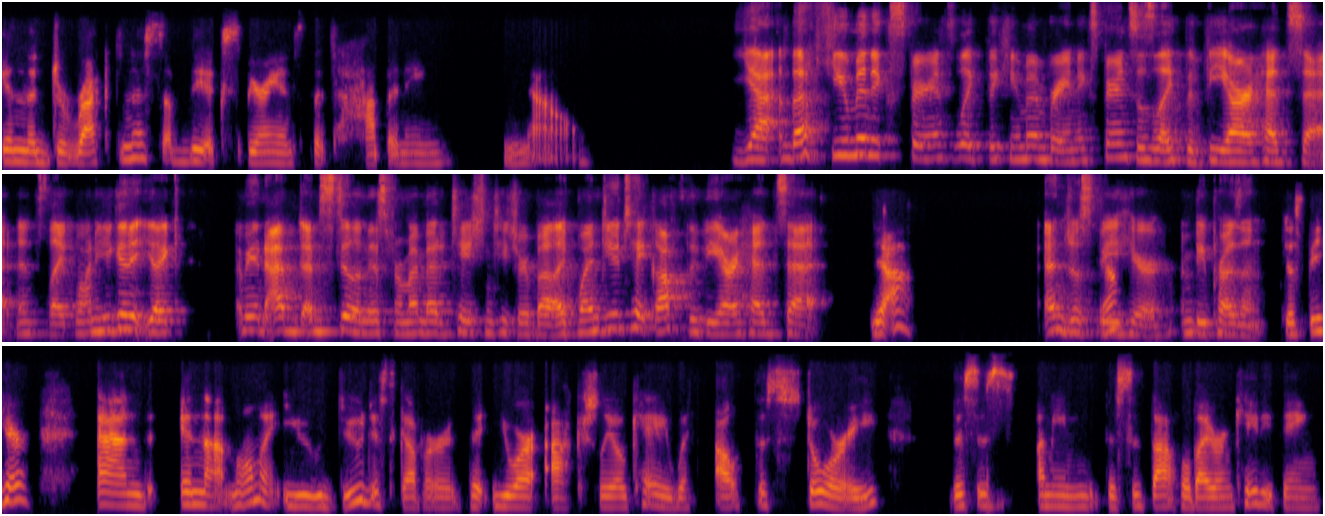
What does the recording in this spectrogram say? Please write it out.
in the directness of the experience that's happening now. Yeah, and the human experience, like the human brain experience, is like the VR headset. And it's like, when are you gonna like? I mean, I'm I'm still in this from my meditation teacher, but like, when do you take off the VR headset? Yeah, and just be yeah. here and be present. Just be here, and in that moment, you do discover that you are actually okay without the story. This is, I mean, this is that whole Byron Katie thing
